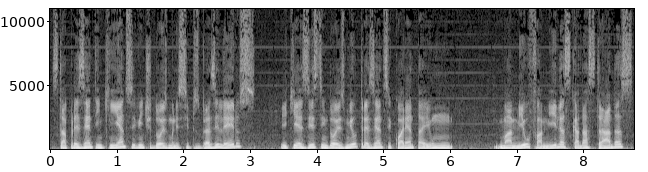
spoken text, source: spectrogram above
está presente em 522 municípios brasileiros e que existem 2.341 mil famílias cadastradas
